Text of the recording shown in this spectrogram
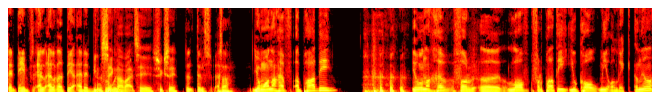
Den, det er, all, allerede der er det et vildt Den crew. sikre ikke? vej til succes. Den, den, altså, you wanna have a party? You wanna have for uh, love for party, you call me Oleg. And you know,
